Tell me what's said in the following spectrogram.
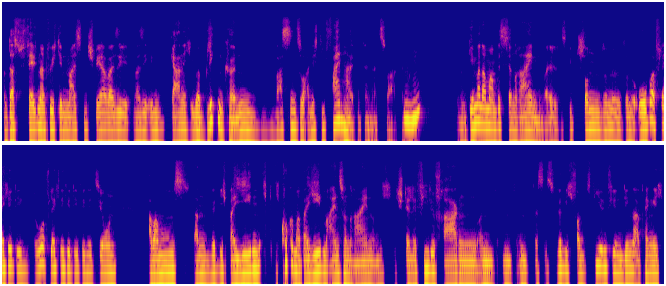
Und das fällt natürlich den meisten schwer, weil sie, weil sie eben gar nicht überblicken können, was sind so eigentlich die Feinheiten der Netzwerke. Mhm. Gehen wir da mal ein bisschen rein, weil es gibt schon so eine, so eine Oberfläche, die, oberflächliche Definition, aber man muss dann wirklich bei jedem, ich, ich gucke mal bei jedem einzeln rein und ich, ich stelle viele Fragen und, und, und das ist wirklich von vielen, vielen Dingen abhängig.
